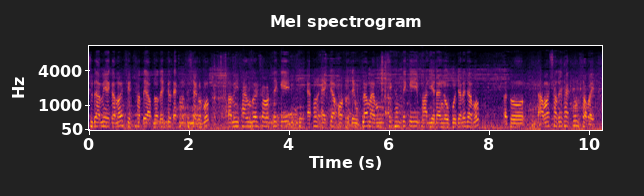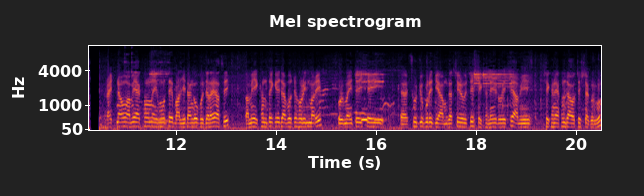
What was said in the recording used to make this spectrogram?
শুধু আমি একা নয় সের সাথে আপনাদেরকেও দেখানোর চেষ্টা করব। আমি ঠাকুরগাঁও শহর থেকে এখন একটা অটোতে উঠলাম এবং সেখান থেকে ভালিয়াডাঙ্গা উপজেলা যাব। তো আমার সাথে থাকুন সবাই। রাইট নাও আমি এখন এই মুহূর্তে বালিয়াডাঙ্গা উপজেলায় আছি। আমি এখান থেকে যাব হচ্ছে হরিণমারি। হরিণমারিতে সেই সূর্যপুরে যে আম গাছটি রয়েছে, সেখানে রয়েছে। আমি সেখানে এখন যাওয়ার চেষ্টা করব।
